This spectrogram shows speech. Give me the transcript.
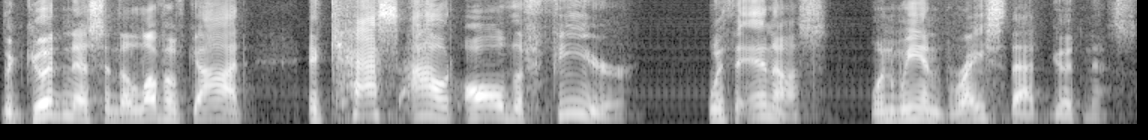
the goodness and the love of God. It casts out all the fear within us when we embrace that goodness.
